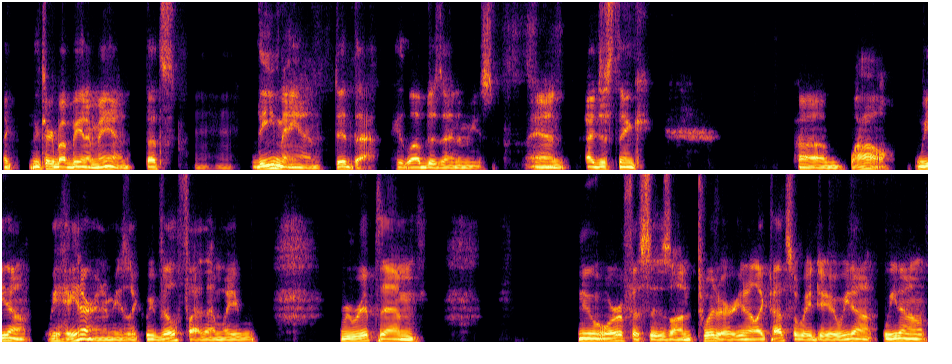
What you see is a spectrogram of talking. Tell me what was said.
like we talk about being a man. That's mm-hmm. the man did that. He loved his enemies, and I just think, um, wow, we don't we hate our enemies. Like we vilify them. We we rip them new orifices on Twitter. You know, like that's what we do. We don't, we don't,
